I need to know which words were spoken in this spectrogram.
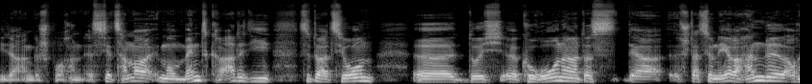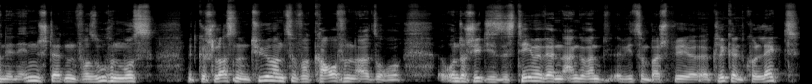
die da angesprochen ist. Jetzt haben wir im Moment gerade die Situation äh, durch äh, Corona, dass der stationäre Handel auch in den Innenstädten versuchen muss, mit geschlossenen Türen zu verkaufen. Also äh, unterschiedliche Systeme werden angewandt, wie zum Beispiel äh, Click and Collect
